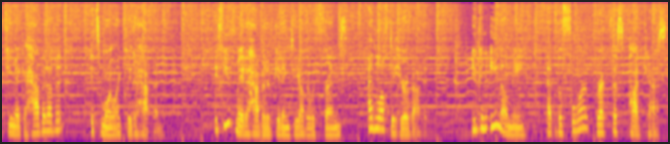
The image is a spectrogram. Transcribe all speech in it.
if you make a habit of it, it's more likely to happen. If you've made a habit of getting together with friends, I'd love to hear about it. You can email me at beforebreakfastpodcast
